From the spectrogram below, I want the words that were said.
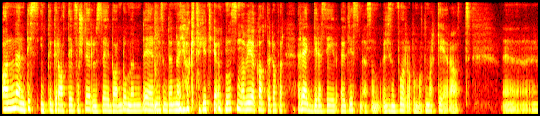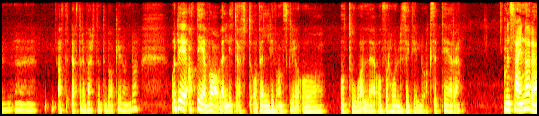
annen disintegrativ forstyrrelse i barndommen. Det er liksom den nøyaktige diagnosen. Og vi har kalt det for regressiv autisme, som, liksom for å på en måte markere at, at, at det har vært en tilbakegang. da. Og det, at det var veldig tøft og veldig vanskelig å å tåle å forholde seg til og akseptere. Men seinere,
